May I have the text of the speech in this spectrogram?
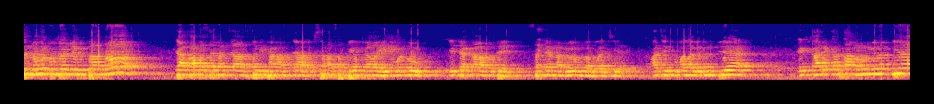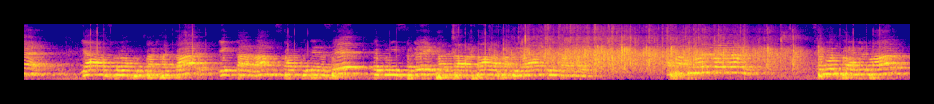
एकोणीसशे नव्वद उजळले मित्रांनो त्या बाबासाहेबांच्या संविधानाच्या रक्षणासाठी आपल्याला ही निवडणूक येत्या काळामध्ये सगळ्यांना मिळवून लढवायची आहे. माझी तुम्हाला विनंती आहे. एक कार्यकर्ता म्हणून विनंती आहे. या सोलापूरचा खासदार एकटा राम सातपुते नसेल तर तुम्ही सगळे खासदार असाल असा अभिमान समोरचा उमेदवार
